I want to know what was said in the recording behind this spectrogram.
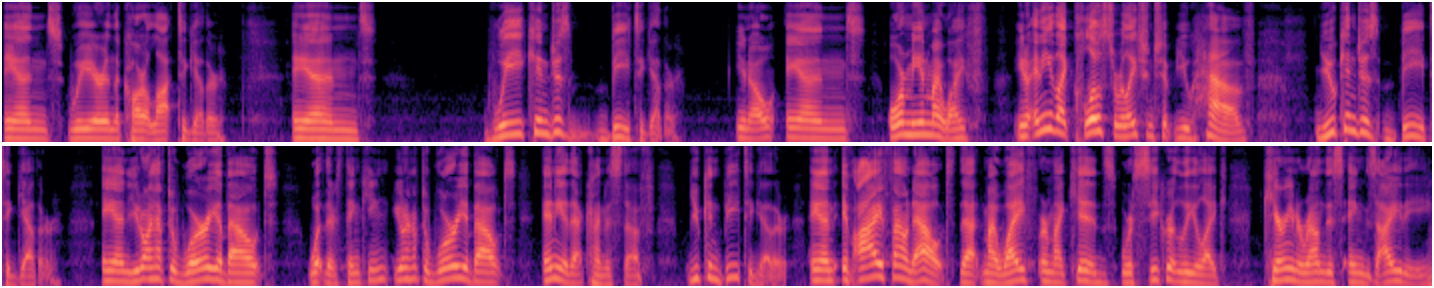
and we are in the car a lot together, and we can just be together, you know, and or me and my wife, you know, any like close relationship you have, you can just be together, and you don't have to worry about what they're thinking. You don't have to worry about any of that kind of stuff. You can be together. And if I found out that my wife or my kids were secretly like carrying around this anxiety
